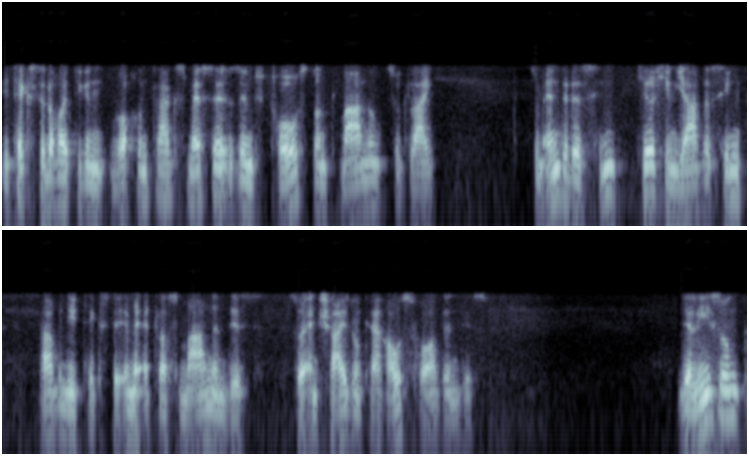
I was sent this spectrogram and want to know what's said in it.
Die Texte der heutigen Wochentagsmesse sind Trost und Mahnung zugleich. Zum Ende des Kirchenjahres hin haben die Texte immer etwas Mahnendes, zur Entscheidung Herausforderndes. In der Lesung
